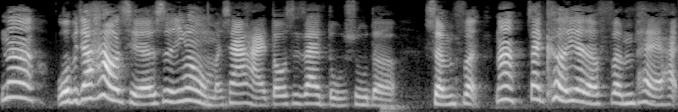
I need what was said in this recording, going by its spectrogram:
那我比较好奇的是，因为我们现在还都是在读书的。身份，那在课业的分配还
